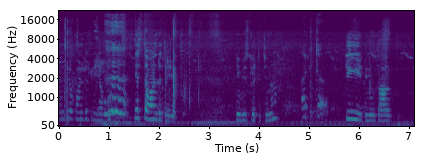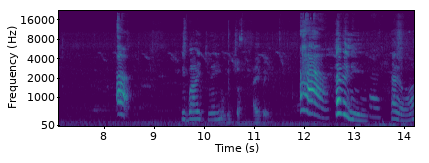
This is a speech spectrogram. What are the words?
అందులో వన్ టూ త్రీ చెప్పు ఇస్తా వన్ టూ త్రీ చెప్పు ఈ బిస్కెట్ ఇచ్చిన టీ ఇది నువ్వు తాగు ఈ బాగా ఇచ్చినాయి అయిపోయి తాగవా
